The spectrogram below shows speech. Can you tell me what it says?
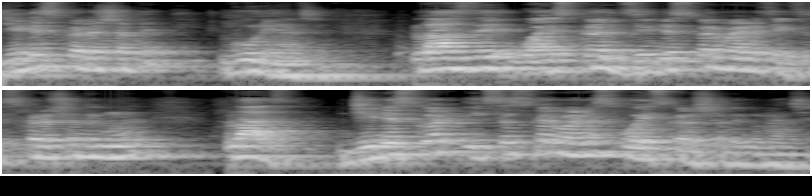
Z স্কোয়ারের সাথে গুণে আছে। প্লাস যে Y square Z square minus X স্কোয়ারের সাথে গুণে plus Z square X square minus Y স্কোয়ারের সাথে গুণ আছে।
